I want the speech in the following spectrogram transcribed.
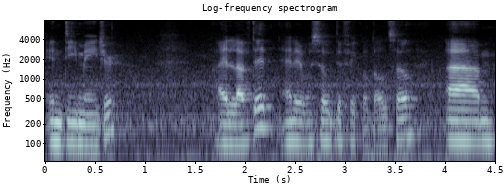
in D major. I loved it, and it was so difficult also. Um,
